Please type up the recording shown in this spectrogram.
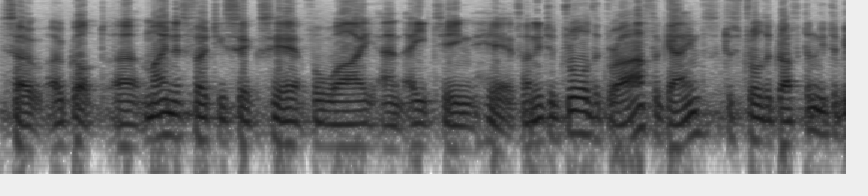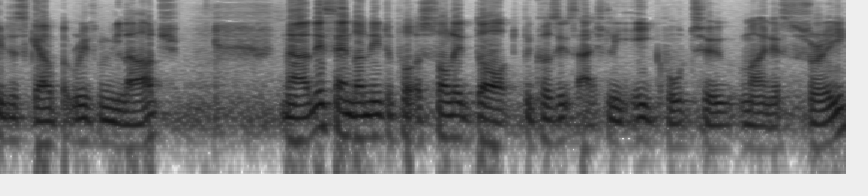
so I've got uh, minus 36 here for y and 18 here. So I need to draw the graph again. So just draw the graph. Doesn't need to be to scale, but reasonably large. Now at this end I need to put a solid dot because it's actually equal to minus 3.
